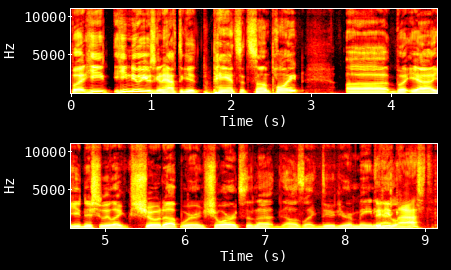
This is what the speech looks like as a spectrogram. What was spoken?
but he he knew he was going to have to get pants at some point. Uh, but yeah, he initially like showed up wearing shorts, and I, I was like, dude, you're a maniac. Did he last?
